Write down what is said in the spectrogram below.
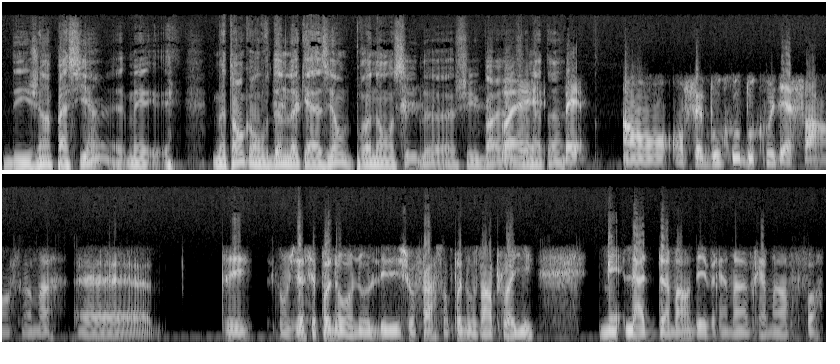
des gens patients, mais mettons qu'on vous donne l'occasion de prononcer là, chez Uber, Ouais, Jonathan. ben, on, on fait beaucoup, beaucoup d'efforts en ce moment. Euh, comme je disais, c'est pas nos, nos- les chauffeurs sont pas nos employés, mais la demande est vraiment, vraiment forte.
